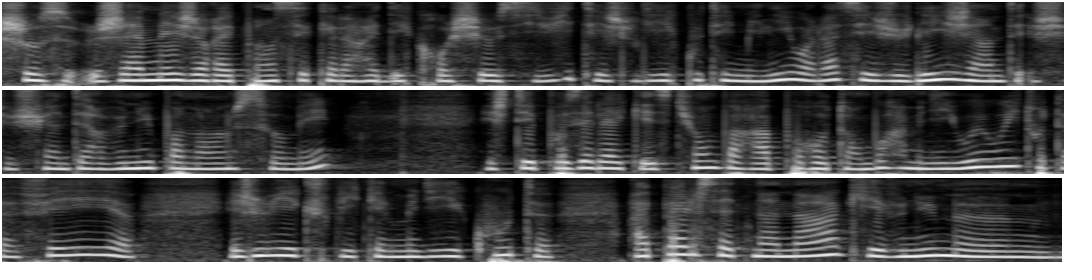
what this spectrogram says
chose jamais j'aurais pensé qu'elle aurait décroché aussi vite. Et je lui dis, écoute Émilie, voilà, c'est Julie, je suis intervenue pendant le sommet. Et je t'ai posé la question par rapport au tambour. Elle me dit oui, oui, tout à fait. Et je lui explique. Elle me dit écoute, appelle cette nana qui est venue me,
